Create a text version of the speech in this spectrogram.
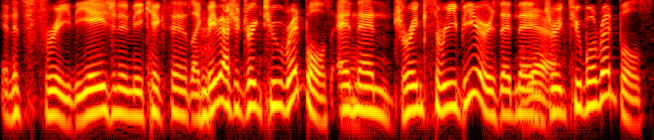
and it's free. The Asian in me kicks in, like maybe I should drink two Red Bulls and then drink three beers and then Yeah. drink two more Red Bulls,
